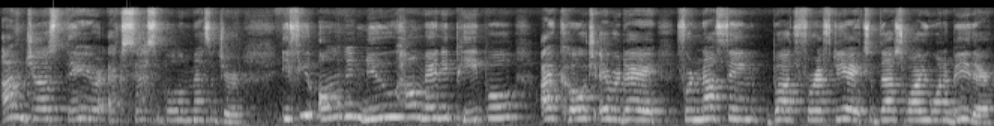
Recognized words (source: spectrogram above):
I'm just there, accessible on Messenger. If you only knew how many people I coach every day for nothing but for FD8, so that's why you want to be there.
